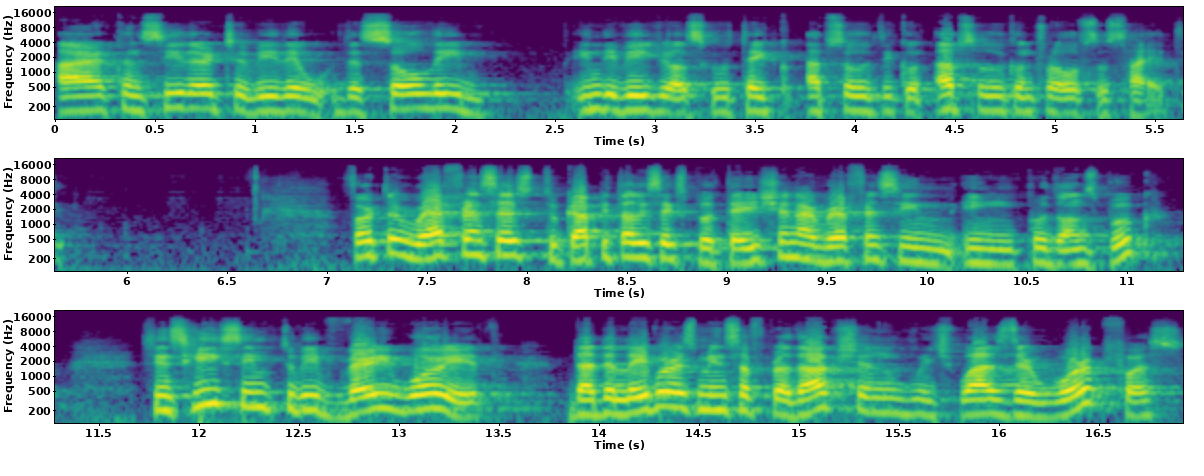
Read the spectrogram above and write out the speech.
are considered to be the, the solely individuals who take absolute, absolute control of society. Further references to capitalist exploitation are referenced in, in Proudhon's book, since he seemed to be very worried that the laborers' means of production, which was their workforce,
